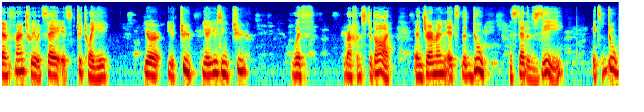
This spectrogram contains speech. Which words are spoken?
In French, we would say it's tutoyer. You're, you're tu, you're using tu with reference to God. In German, it's the du instead of Sie. It's du,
